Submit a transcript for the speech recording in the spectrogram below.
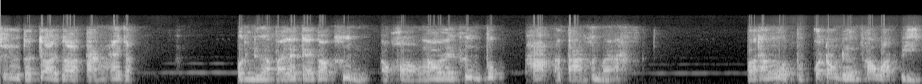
ชื่อตาจ้อยก็เอาตังค์ให้กับคนเรือไปแล้วแกก็ขึ้น เอาของเอาอะไรขึ้นปุ๊บพระเอาตามขึ้นมาพ อทั้งหมดปุ๊บก็ต้องเดินเข้าวัดไปอีก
